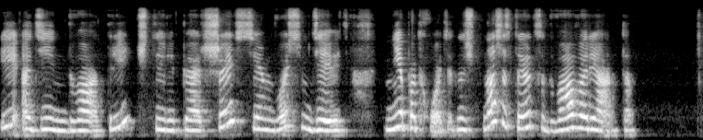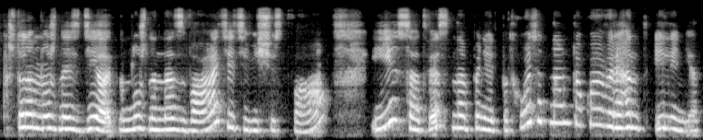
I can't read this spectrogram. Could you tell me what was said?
И 1, 2, 3, 4, 5, 6, 7, 8, 9 не подходит. Значит, у нас остается два варианта. Что нам нужно сделать? Нам нужно назвать эти вещества и, соответственно, понять, подходит нам такой вариант или нет.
